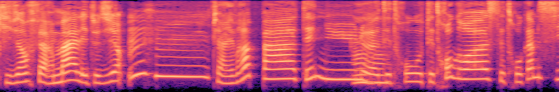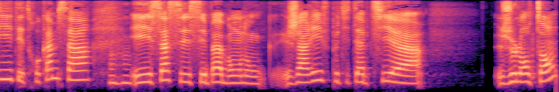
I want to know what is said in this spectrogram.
qui vient faire mal et te dire Hum, Tu n'y arriveras pas, t'es nul, Mhm. t'es trop, trop grosse, t'es trop comme ci, t'es trop comme ça. Mhm. Et ça, c'est pas bon. Donc, j'arrive petit à petit à. Je l'entends,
